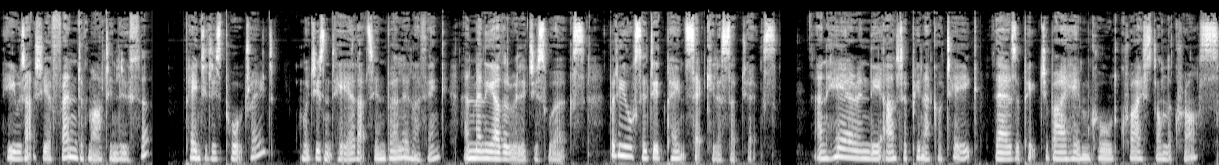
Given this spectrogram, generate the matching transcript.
He was actually a friend of Martin Luther, painted his portrait, which isn't here, that's in Berlin, I think, and many other religious works, but he also did paint secular subjects. And here in the Alte Pinakothek, there's a picture by him called Christ on the Cross.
